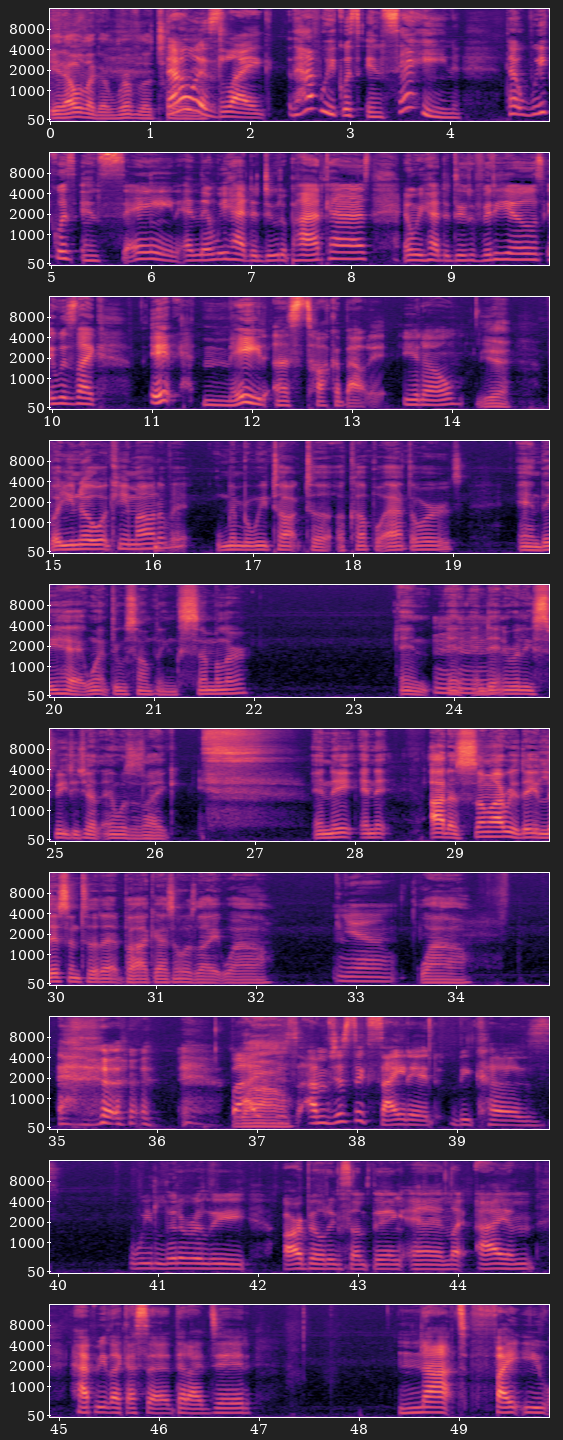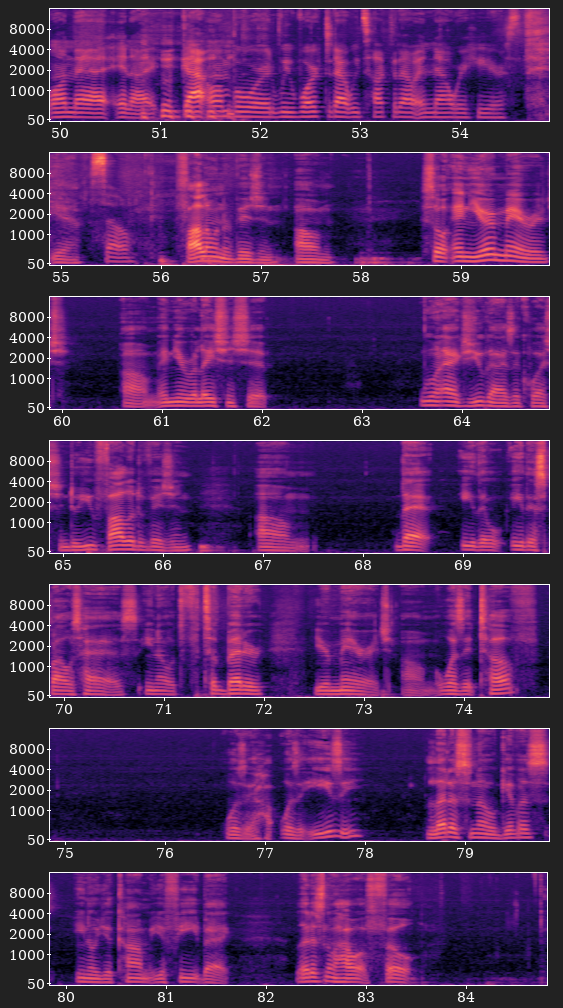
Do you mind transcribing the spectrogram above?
yeah, that was like a revelatory. That was like that week was insane. That week was insane. And then we had to do the podcast and we had to do the videos. It was like it made us talk about it, you know? Yeah. But you know what came out of it? Remember we talked to a couple afterwards and they had went through something similar and mm-hmm. and, and didn't really speak to each other and was like and they and they out of some reason they listened to that podcast and was like, wow. Yeah. Wow. but wow. I just I'm just excited because we literally are building something and like I am happy like I said that I did not fight you on that and I got on board. We worked it out, we talked it out and now we're here. Yeah. So following the vision. Um so in your marriage, um, in your relationship, we want to ask you guys a question. Do you follow the vision um, that either either spouse has, you know, to better your marriage? Um, was it tough? Was it was it easy? Let us know. Give us, you know, your comment, your feedback. Let us know how it felt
